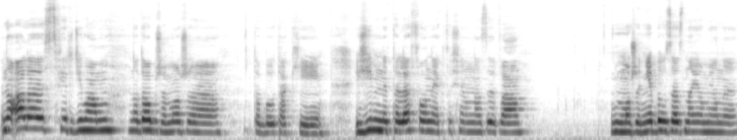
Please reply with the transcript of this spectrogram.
No ale stwierdziłam, no dobrze, może to był taki zimny telefon, jak to się nazywa. Może nie był zaznajomiony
